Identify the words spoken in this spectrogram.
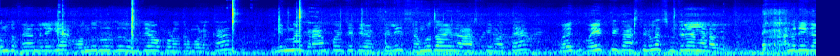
ಒಂದು ಫ್ಯಾಮಿಲಿಗೆ ಒಂದು ಉದ್ಯೋಗ ಕೊಡೋದ್ರ ಮೂಲಕ ನಿಮ್ಮ ಗ್ರಾಮ ಪಂಚಾಯತಿ ವ್ಯಾಪ್ತಿಯಲ್ಲಿ ಸಮುದಾಯದ ಆಸ್ತಿ ಮತ್ತು ವೈಯಕ್ತಿಕ ಆಸ್ತಿಗಳ ಸೃಜನೆ ಮಾಡೋದು. ಅಂದರೆ ಈಗ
